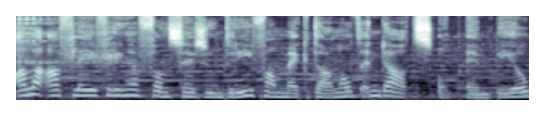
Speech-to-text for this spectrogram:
alle afleveringen van seizoen 3 van McDonald en Dodds op NPO+.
